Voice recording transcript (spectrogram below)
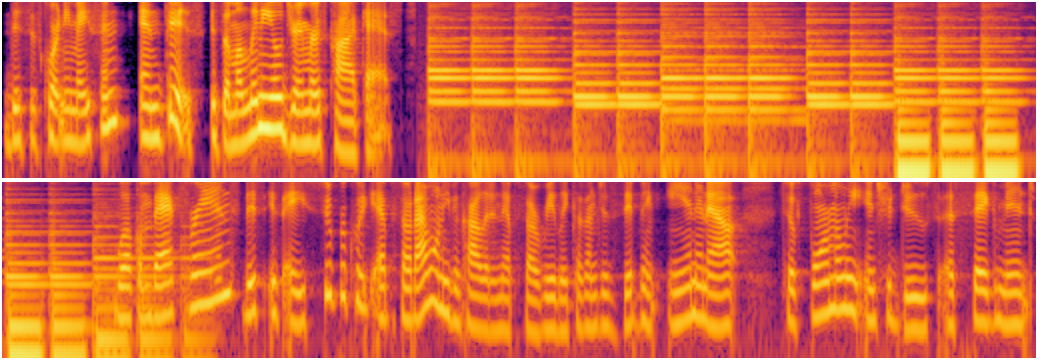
This is Courtney Mason, and this is the Millennial Dreamers Podcast. Welcome back, friends. This is a super quick episode. I won't even call it an episode, really, because I'm just zipping in and out to formally introduce a segment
